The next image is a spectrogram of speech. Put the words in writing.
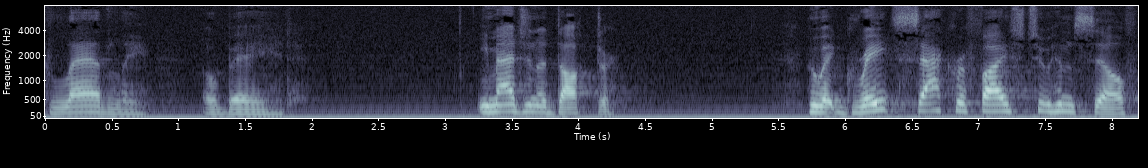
gladly obeyed. Imagine a doctor who, at great sacrifice to himself,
